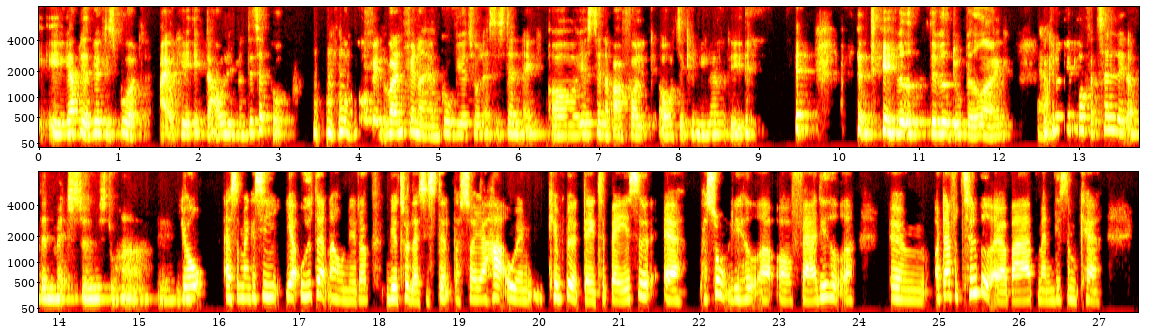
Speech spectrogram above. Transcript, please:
øh, jeg bliver virkelig spurgt, ej okay, ikke dagligt, men det er tæt på. Hvordan finder jeg en god virtuel assistent, ikke? Og jeg sender bare folk over til Camilla, fordi det, ved, det ved du bedre, ikke? Ja. Men kan du ikke prøve at fortælle lidt om den match service, du har? Øh? Jo, altså man kan sige, jeg uddanner jo netop virtuelle assistenter, så jeg har jo en kæmpe database af personligheder og færdigheder. Øhm, og derfor tilbyder jeg bare, at man ligesom kan,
